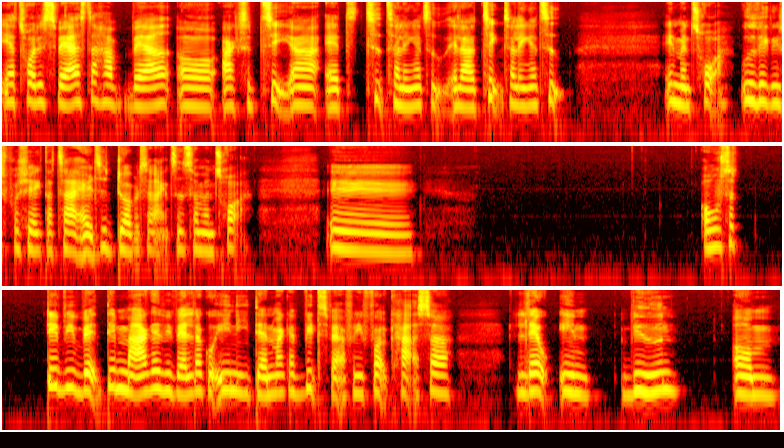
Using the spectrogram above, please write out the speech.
jeg tror, det sværeste har været at acceptere, at tid tager længere tid, eller ting tager længere tid, end man tror. Udviklingsprojekter tager altid dobbelt så lang tid, som man tror. Øh, og så det, vi, det marked, vi valgte at gå ind i i Danmark, er vildt svært, fordi folk har så lav en viden om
